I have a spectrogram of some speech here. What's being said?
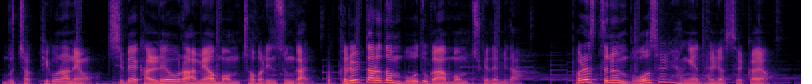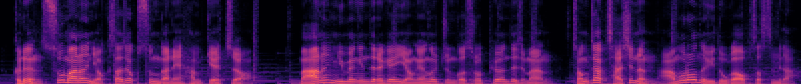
무척 피곤하네요. 집에 갈래요라며 멈춰버린 순간 그를 따르던 모두가 멈추게 됩니다. 포레스트는 무엇을 향해 달렸을까요? 그는 수많은 역사적 순간에 함께했죠. 많은 유명인들에게 영향을 준 것으로 표현되지만 정작 자신은 아무런 의도가 없었습니다.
